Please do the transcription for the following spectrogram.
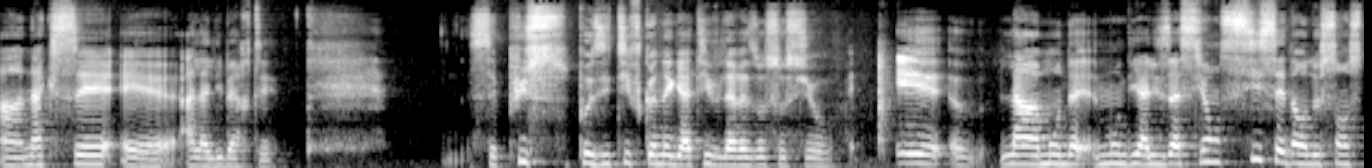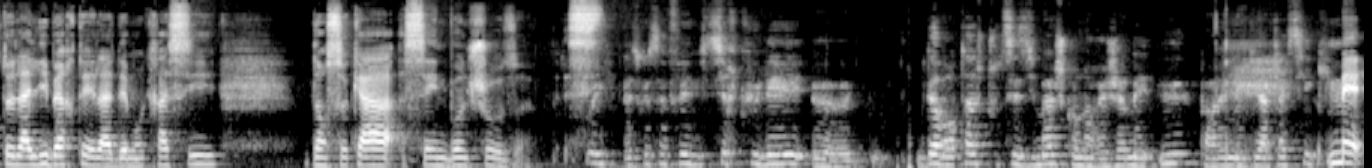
un accès à la liberté. C'est plus positif que négatif les réseaux sociaux. Et euh, la mondialisation, si c'est dans le sens de la liberté et la démocratie, dans ce cas, c'est une bonne chose. Oui, est-ce que ça fait circuler euh, davantage toutes ces images qu'on n'aurait jamais eues par les médias classiques? Mais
